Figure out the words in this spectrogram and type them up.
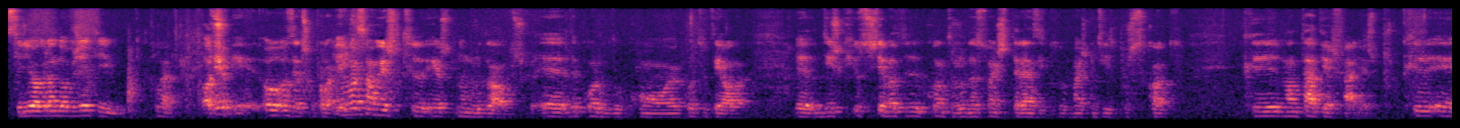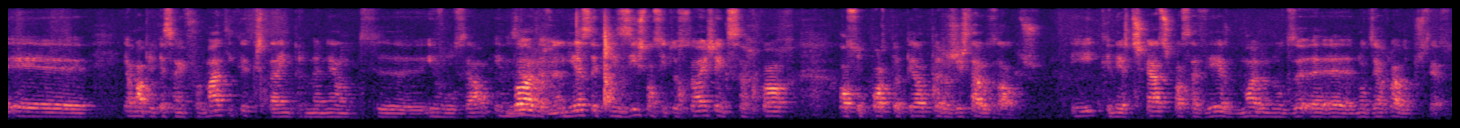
seria o grande objetivo. Claro. Oh, Zé, desculpa lá. Em relação a este, este número de autos, eh, de acordo com a, com a tutela, eh, diz que o sistema de contraordenações de trânsito, mais conhecido por SCOT, que não está a ter falhas, porque é, é uma aplicação informática que está em permanente evolução, embora reconheça que existam situações em que se recorre ao suporte de papel para registrar os autos e que nestes casos possa haver demora no, no desenrolar do processo.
